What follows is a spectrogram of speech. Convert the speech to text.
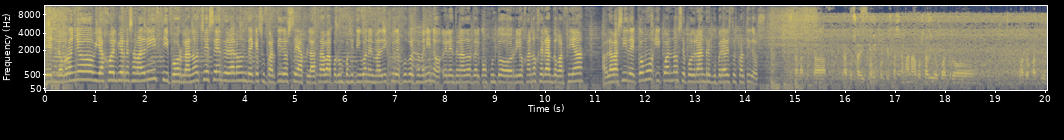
El Logroño viajó el viernes a Madrid y por la noche se enteraron de que su partido se aplazaba por un positivo en el Madrid Club de Fútbol Femenino. El entrenador del conjunto riojano, Gerardo García, hablaba así de cómo y cuándo se podrán recuperar estos partidos. Está la cosa, difícil porque esta semana pues, ha habido cuatro, cuatro partidos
